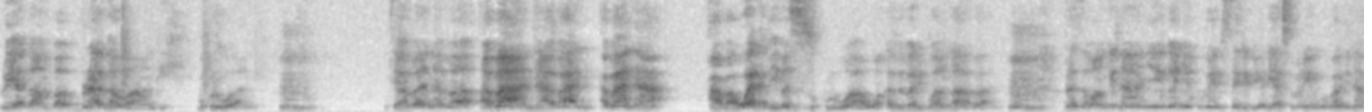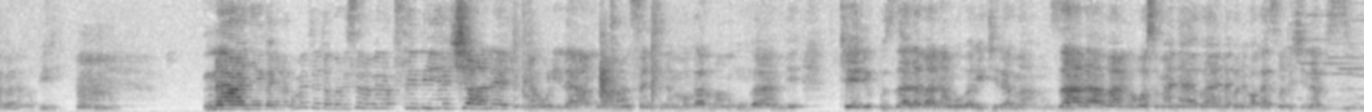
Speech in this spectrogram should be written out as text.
lwe yagamba brother wange mukulu wange. Mm, nti abaana ba abaana abaana abaana abawala be bazzukulu awaka be bali bwanga abaana mm, brother wange nanyiga nnyo kuba ebiseera ebyo yali asoma naye ngaoba alina abaana babiri. Mm. nanyiganya nagamba tata baliseera beera kusaidi yekyana ekyo. Nawulira nga nsanyusa nemugamba nkugambye teri kuzaala baana ngaobaleetera maama. Zaala abaana oba osoma n'abaana bo ne bakazi bo tekirina buzibu.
